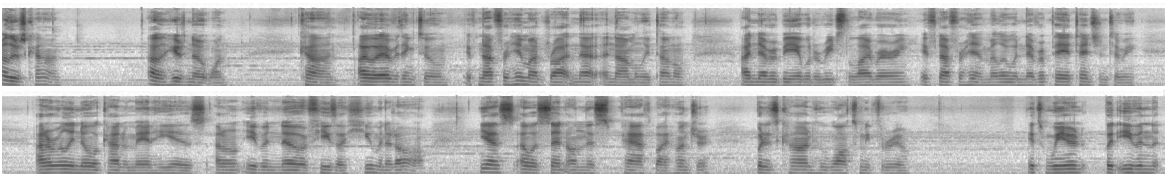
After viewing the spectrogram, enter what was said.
Oh, there's Khan. Oh, here's note one. Khan, I owe everything to him. If not for him, I'd rot in that anomaly tunnel. I'd never be able to reach the library. If not for him, Miller would never pay attention to me. I don't really know what kind of man he is. I don't even know if he's a human at all. Yes, I was sent on this path by Hunter, but it's Khan who walks me through. It's weird, but even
